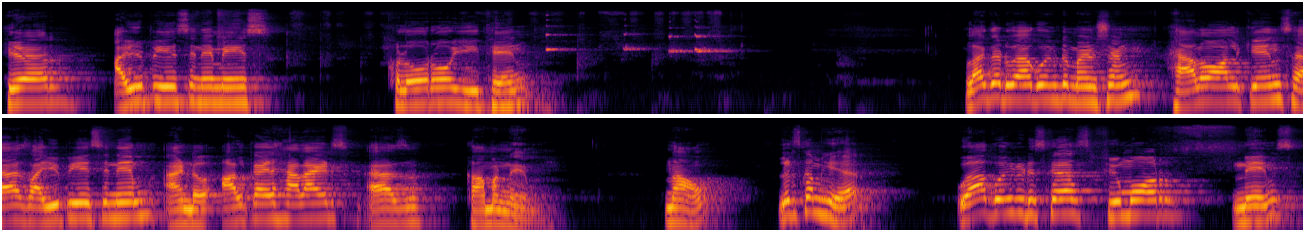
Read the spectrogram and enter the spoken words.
here IUPAC name is chloroethane. Like that we are going to mention haloalkanes as IUPAC name and alkyl halides as common name. Now let's come here. We are going to discuss few more names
